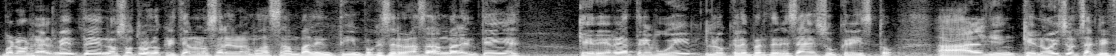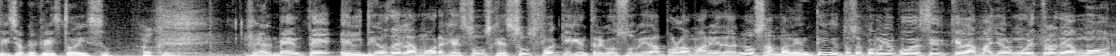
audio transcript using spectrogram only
Bueno, realmente nosotros los cristianos no celebramos a San Valentín, porque celebrar a San Valentín es querer atribuir lo que le pertenece a Jesucristo a alguien que no hizo el sacrificio que Cristo hizo. Ok. Realmente el Dios del amor es Jesús. Jesús fue quien entregó su vida por la humanidad, no San Valentín. Entonces, ¿cómo yo puedo decir que la mayor muestra de amor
